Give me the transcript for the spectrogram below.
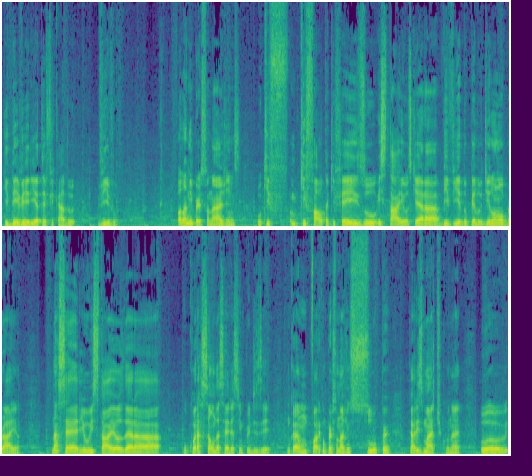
que deveria ter ficado vivo. Falando em personagens, o que, o que falta que fez o Styles, que era vivido pelo Dylan O'Brien. Na série, o Styles era o coração da série, assim por dizer. Um, fora que um personagem super carismático, né? O,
